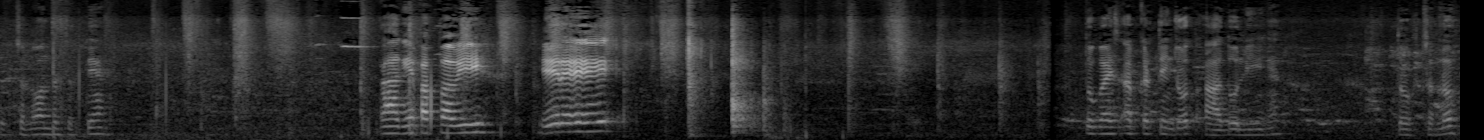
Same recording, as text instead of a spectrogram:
तो चलो, अंदर चलते हैं। आ गए पापा भी, ये रे। तो गाइस अब करते हैं जोत। आधो लिए हैं। तो चलो,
